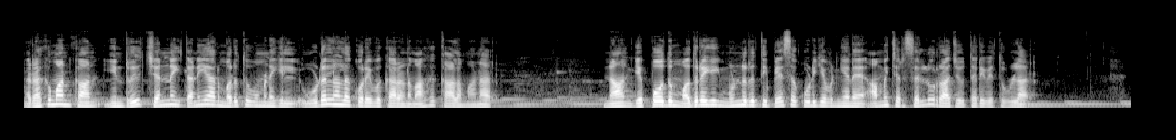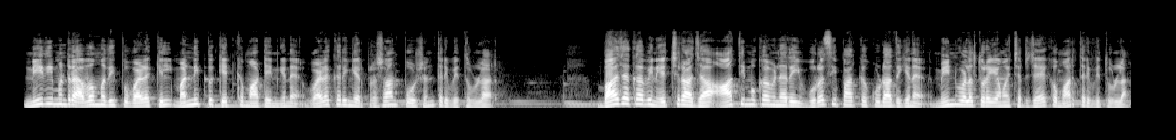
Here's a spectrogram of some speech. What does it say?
ரகுமான் கான் இன்று சென்னை தனியார் மருத்துவமனையில் உடல்நலக்குறைவு காரணமாக காலமானார். நான் எப்போதும் மதுரையை முன்னிறுத்தி பேசக்கூடியவன் என அமைச்சர் செல்லூர் ராஜு தெரிவித்துள்ளார். நீதிமன்ற அவமதிப்பு வழக்கில் மன்னிப்பு கேட்க மாட்டேன் என வழக்கறிஞர் பிரசாந்த் பூஷன் தெரிவித்துள்ளார். பாஜகவின் எச் ராஜா அதிமுகவினரை உரசி பார்க்கக்கூடாது என மீன்வளத்துறை அமைச்சர் ஜெயக்குமார் தெரிவித்துள்ளார்.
